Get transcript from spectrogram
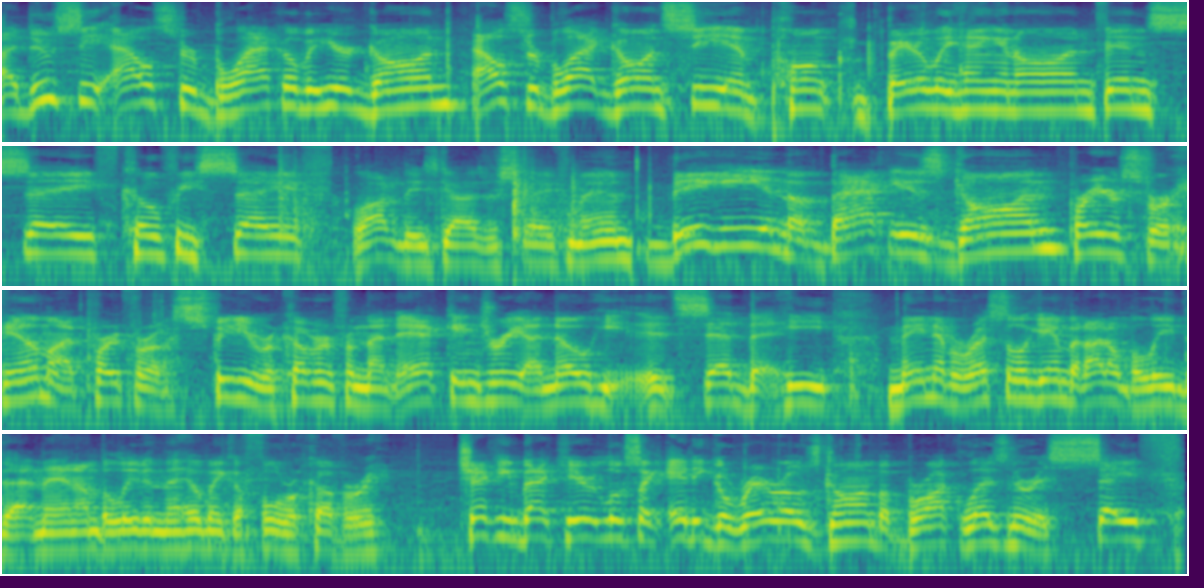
I do see Aleister Black over here gone. Aleister Black gone. CM Punk barely hanging on. Finn safe. Kofi safe. A lot of these guys are safe, man. Big E in the back is gone. Prayers for him. I pray for a speedy recovery from that neck injury. I know he it said that he may never wrestle again, but I don't believe that, man. I'm believing that he'll make a full recovery. Checking back here, it looks like Eddie Guerrero's gone, but Brock Lesnar is safe.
